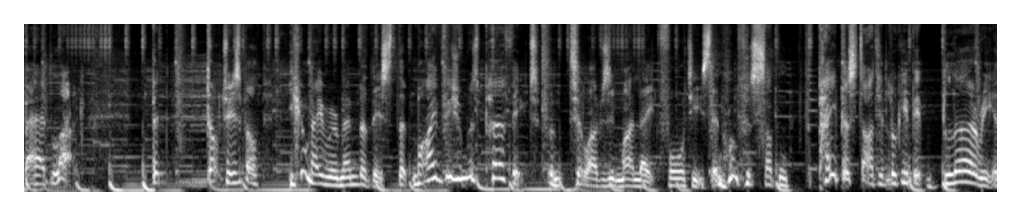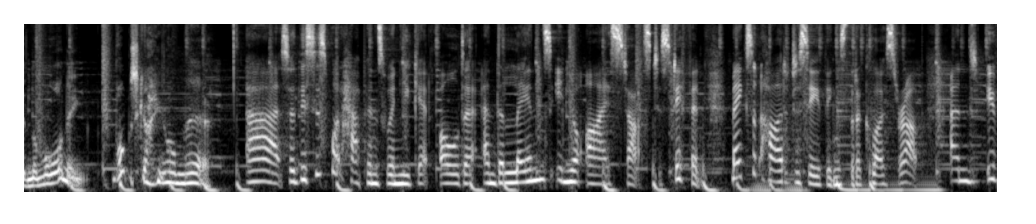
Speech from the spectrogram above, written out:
bad luck. But Dr. Isabelle, you may remember this that my vision was perfect until I was in my late 40s. Then all of a sudden, the paper started looking a bit blurry in the morning. What was going on there? Ah, so this is what happens when you get older and the lens in your eye starts to stiffen. Makes it harder to see things that are closer up. And if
